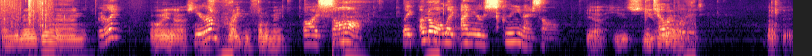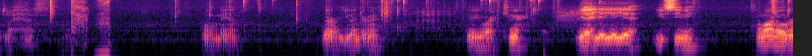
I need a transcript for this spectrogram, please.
Enderman again. Really? Oh yeah, Hear he's right in front of me. Oh, I saw him. Like, oh no, like on your screen I saw him. Yeah, he's He he's around. Okay, do I have? Oh man, where are you, Enderman? There you are. Come here. Yeah, yeah, yeah, yeah. You see me. Come on over.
